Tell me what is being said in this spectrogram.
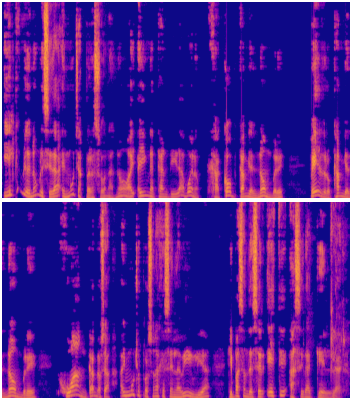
Y el cambio de nombre se da en muchas personas, ¿no? Hay, hay, una cantidad, bueno, Jacob cambia el nombre, Pedro cambia el nombre, Juan cambia, o sea, hay muchos personajes en la Biblia que pasan de ser este a ser aquel. Claro.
